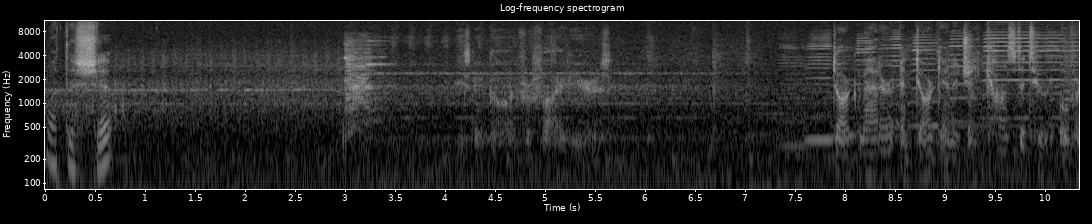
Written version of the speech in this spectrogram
What the shit? He's been gone for five years. Dark matter and dark energy constitute over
